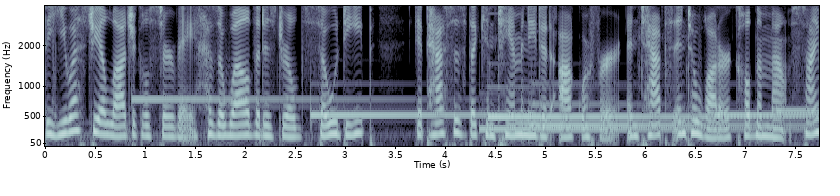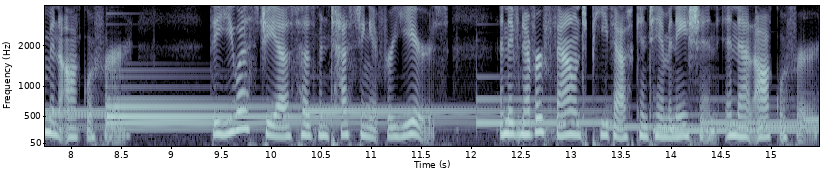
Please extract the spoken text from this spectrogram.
the U.S. Geological Survey has a well that is drilled so deep it passes the contaminated aquifer and taps into water called the Mount Simon Aquifer. The USGS has been testing it for years, and they've never found PFAS contamination in that aquifer.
